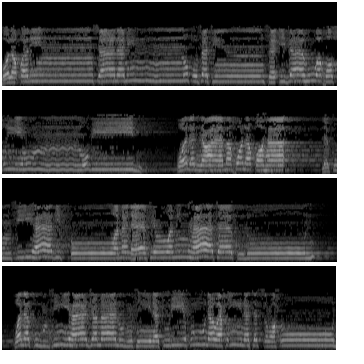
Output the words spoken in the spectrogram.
خلق الإنسان من نطفة فإذا هو خصيم مبين ولنعام خلقها لكم فيها دفء ومنافع ومنها تاكلون ولكم فيها جمال حين تريحون وحين تسرحون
